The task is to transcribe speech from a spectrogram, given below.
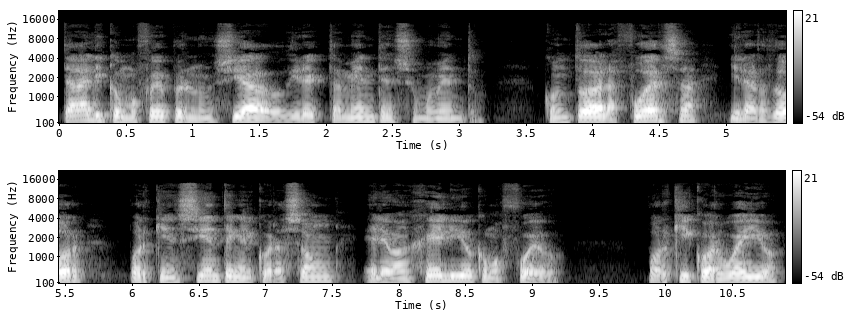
tal y como fue pronunciado directamente en su momento, con toda la fuerza y el ardor por quien siente en el corazón el Evangelio como fuego, por Kiko Argüello,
